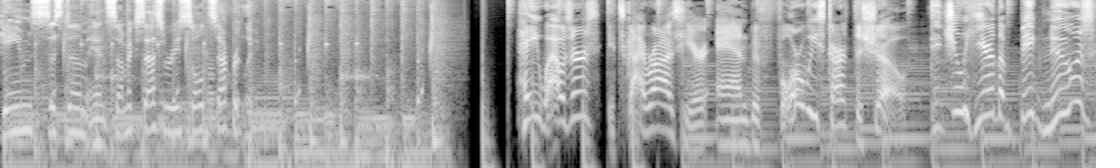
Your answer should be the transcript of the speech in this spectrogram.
Games, system, and some accessories sold separately. Hey, Wowzers, it's Guy Raz here, and before we start the show, did you hear the big news?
